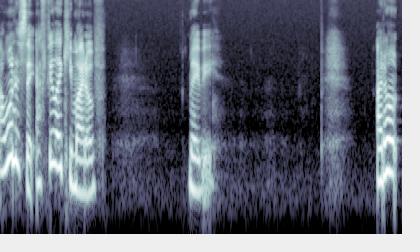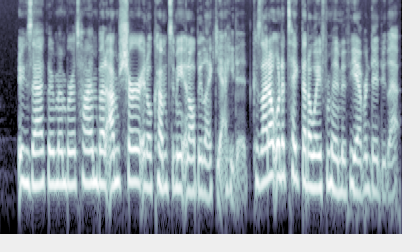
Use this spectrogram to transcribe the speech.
I want to say, I feel like he might have. Maybe. I don't exactly remember a time, but I'm sure it'll come to me and I'll be like, yeah, he did. Because I don't want to take that away from him if he ever did do that.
